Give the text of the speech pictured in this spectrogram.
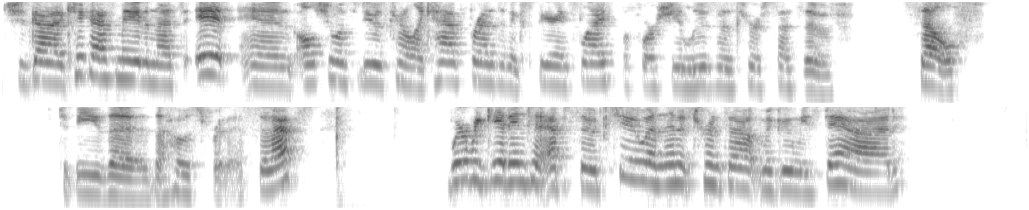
she's got a kick-ass maid, and that's it. And all she wants to do is kind of like have friends and experience life before she loses her sense of self to be the the host for this. So that's where we get into episode two, and then it turns out Megumi's dad.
